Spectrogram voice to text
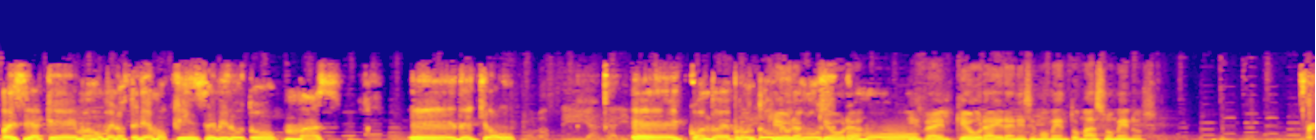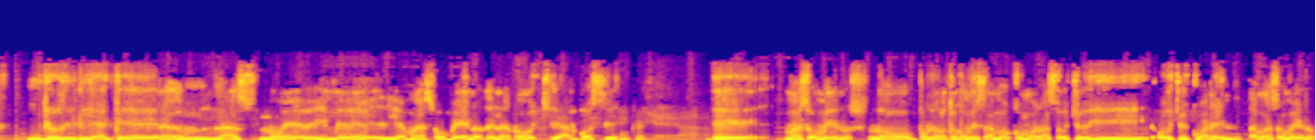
parecía que más o menos teníamos 15 minutos más eh, de show. Eh, cuando de pronto ¿Qué hora, vimos qué hora, como... Israel, qué hora era en ese momento, más o menos? Yo diría que eran las nueve y media más o menos de la noche, algo así, Ok. Eh, más o menos. No, porque nosotros comenzamos como a las ocho y ocho y cuarenta, más o menos.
